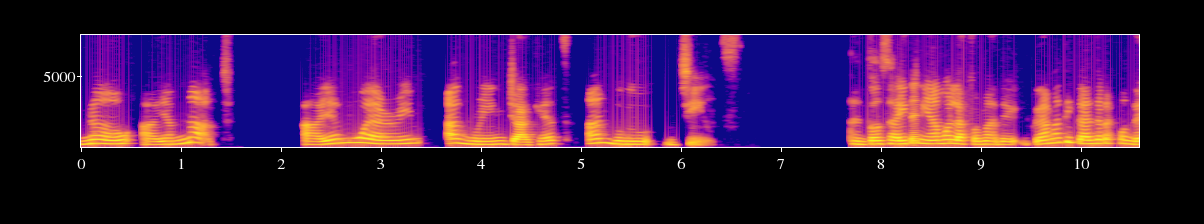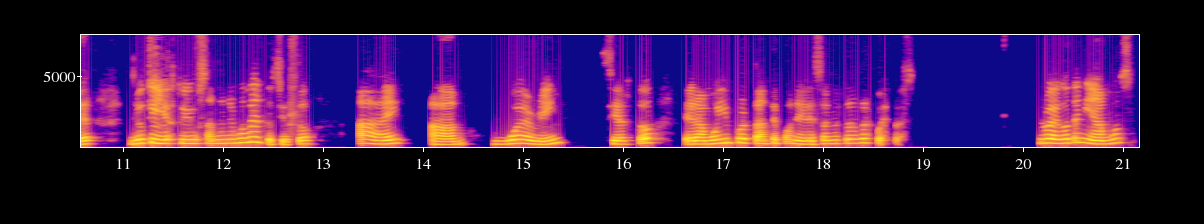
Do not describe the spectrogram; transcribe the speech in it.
no, I am not. I am wearing a green jacket and blue jeans. Entonces ahí teníamos la forma de, gramatical de responder lo que yo estoy usando en el momento, ¿cierto? I am wearing, ¿cierto? Era muy importante poner eso en nuestras respuestas. Luego teníamos,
